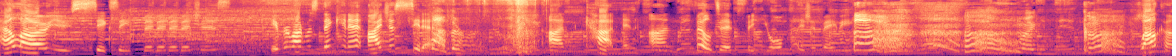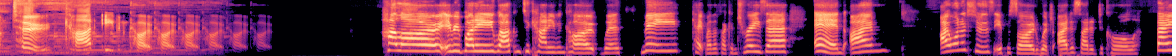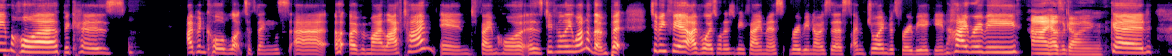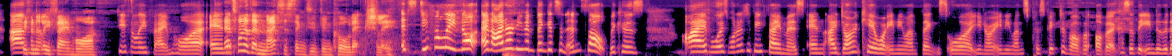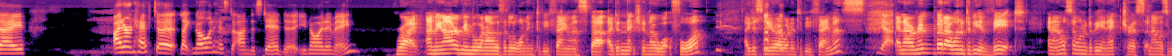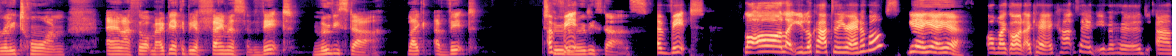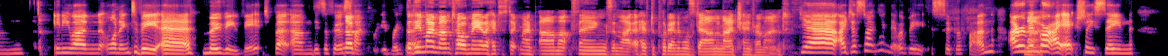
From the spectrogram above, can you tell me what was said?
Hello, you sexy bi- bi- bi- bitches. Everyone was thinking it, I just said it. Mother. Uncut and unfiltered for your pleasure, baby. Oh my god. Welcome to Can't Even Cope. Cope, cope, cope, cope, cope. Hello, everybody. Welcome to Can't Even Cope with me, Kate motherfucking Teresa. And I'm I wanted to do this episode, which I decided to call Fame Whore because I've been called lots of things uh, over my lifetime, and Fame Whore is definitely one of them. But to be fair, I've always wanted to be famous. Ruby knows this. I'm joined with Ruby again. Hi, Ruby. Hi, how's it going? Good. Um, Definitely fame whore. definitely Fame Whore. And That's one of the nicest things you've been called, actually. it's definitely not and i don't even think it's an insult because i've always wanted to be famous and i don't care what anyone thinks or you know anyone's perspective of it of it because at the end of the day i don't have to like no one has to understand it you know what i mean Right. I mean, I remember when I was little wanting to be famous, but I didn't actually know what for. I just knew I wanted to be famous. yeah And I remembered I wanted to be a vet and I also wanted to be an actress, and I was really torn. And I thought maybe I could be a famous vet movie star, like a vet to A the vet? movie stars. a vet like oh like you look after your animals Yeah, yeah, yeah. oh my god okay i can't say i've ever heard um anyone wanting to be a movie vet but um there's a first No, time for everything But then my mum told me I'd have to stick my arm up things and like I'd have to put animals down, and I changed my mind. Yeah, I just don't think that would be super fun. I remember I actually seen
